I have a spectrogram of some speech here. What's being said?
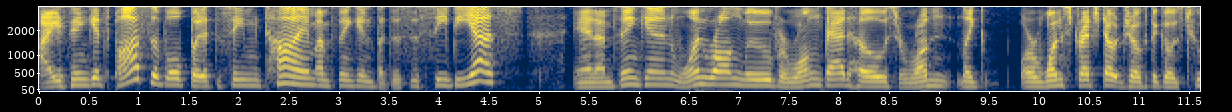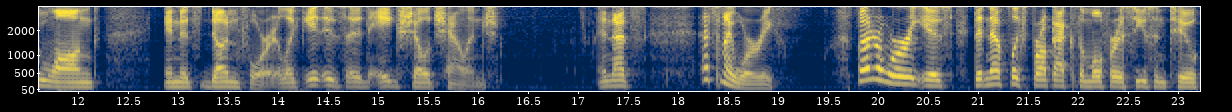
I think it's possible, but at the same time, I'm thinking, but this is CBS and I'm thinking one wrong move or wrong bad host or one like or one stretched out joke that goes too long and it's done for. Like it is an eggshell challenge. And that's that's my worry. My other worry is that Netflix brought back The Mole for a season two,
